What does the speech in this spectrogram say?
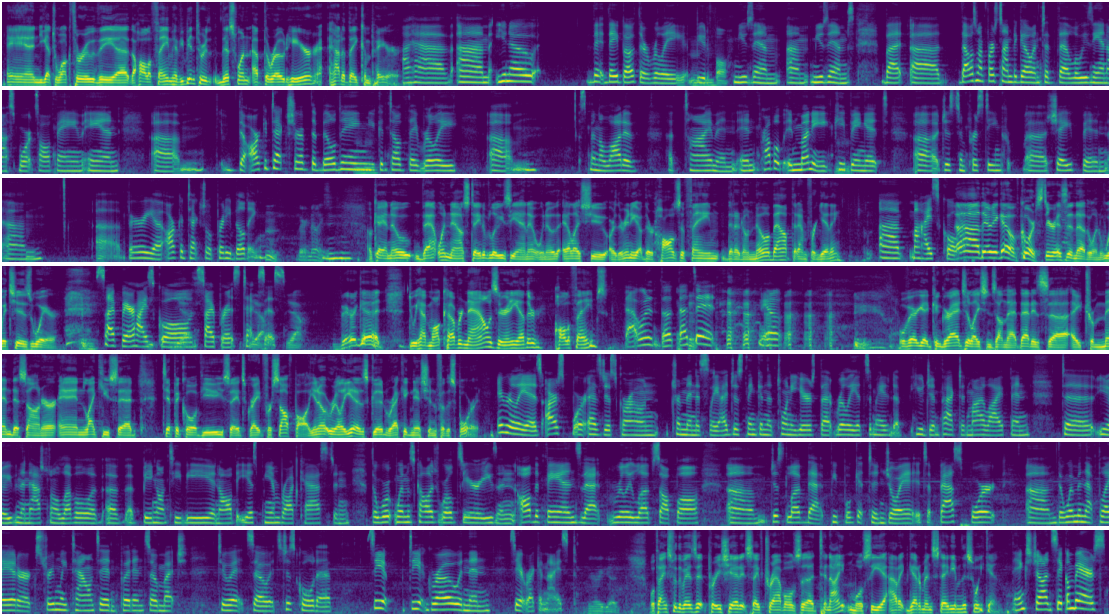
And you got to walk through the uh, the Hall of Fame. Have you been through this one up the road here? How do they compare? I have. Um, you know, they, they, both are really mm-hmm. beautiful mm-hmm. museum um, museums. But uh, that was my first time to go into the Louisiana Sports Hall of Fame, and um, the architecture of the building, mm-hmm. you can tell that they really um, spent a lot of, of time and, and probably in money mm-hmm. keeping it uh, just in pristine uh, shape and um, uh, very uh, architectural, pretty building. Mm, very nice. Mm-hmm. Okay, I know that one now, state of Louisiana. We know the LSU. Are there any other halls of fame that I don't know about that I'm forgetting? Uh, my high school. Ah, there you go. Of course, there is yeah. another one, which is where? Cy-Fair High School yes. in Cypress, Texas. yeah. yeah. Very good. Do we have them all covered now? Is there any other Hall of Fames? That one, th- that's it. yep. Well, very good. Congratulations on that. That is uh, a tremendous honor. And like you said, typical of you, you say it's great for softball. You know, it really is good recognition for the sport. It really is. Our sport has just grown tremendously. I just think in the 20 years that really it's made a huge impact in my life and to, you know, even the national level of, of, of being on TV and all the ESPN broadcasts and the Women's College World Series and all the fans that really love softball. Um, just love that people get to enjoy it. It's a fast sport. Um, the women that play it are extremely talented and put in so much to it. So it's just cool to see it see it grow and then see it recognized. Very good. Well, thanks for the visit. Appreciate it. Safe travels uh, tonight, and we'll see you out at Getterman Stadium this weekend. Thanks, John. Sick on Bears.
